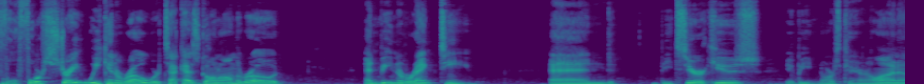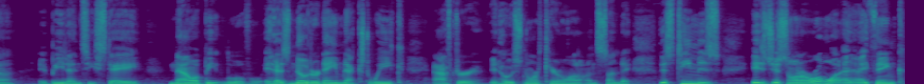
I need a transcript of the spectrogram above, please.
f- fourth straight week in a row where Tech has gone on the road and beaten a ranked team and beat Syracuse, it beat North Carolina, it beat NC State, now it beat Louisville. It has Notre Dame next week after it hosts North Carolina on Sunday. This team is is just on a roll and I think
